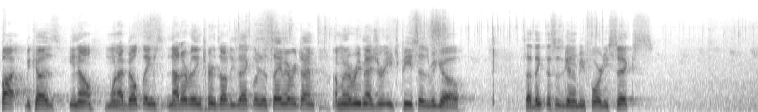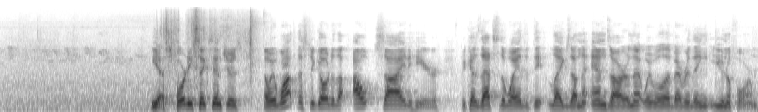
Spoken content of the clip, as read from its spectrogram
But because, you know, when I build things, not everything turns out exactly the same every time. I'm going to remeasure each piece as we go. So I think this is going to be 46. Yes, 46 inches. And we want this to go to the outside here because that's the way that the legs on the ends are and that way we'll have everything uniform.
